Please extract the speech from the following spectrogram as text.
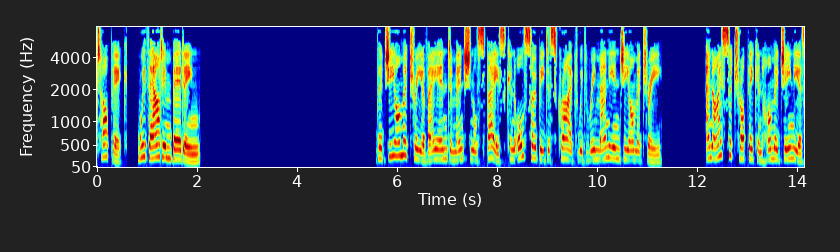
topic without embedding The geometry of a n-dimensional space can also be described with Riemannian geometry. An isotropic and homogeneous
